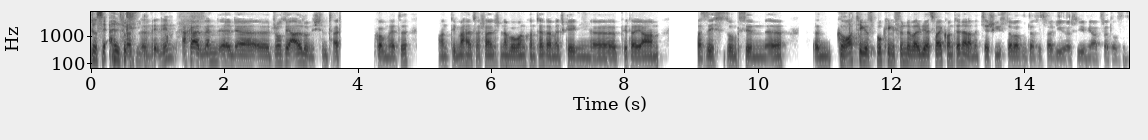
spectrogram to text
Jose Aldo Das, äh, wen, ach ja, wenn äh, der äh, Jose Aldo nicht den Titel bekommen hätte. Und die machen jetzt wahrscheinlich ein Number One Contender Match gegen äh, Peter Jahn, was ich so ein bisschen äh, äh, grottiges Booking finde, weil du ja zwei Contender damit zerschießt, aber gut, das ist halt die UFC im Jahr 2000.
